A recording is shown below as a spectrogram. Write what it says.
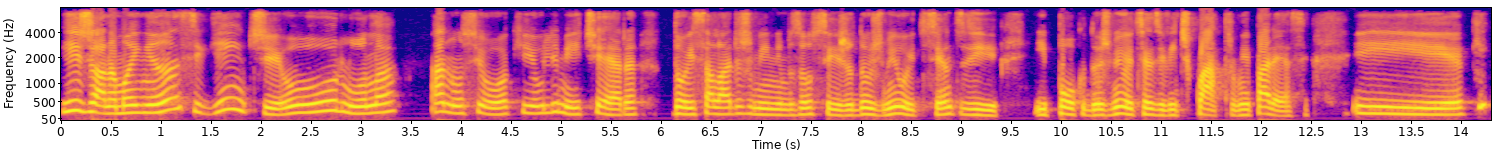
E já na manhã seguinte, o Lula anunciou que o limite era dois salários mínimos, ou seja, 2.800 e, e pouco, 2.824, me parece. E que,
